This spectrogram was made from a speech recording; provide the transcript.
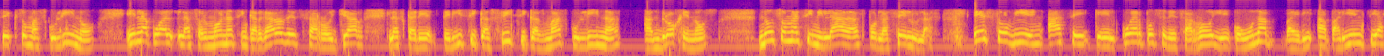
sexo masculino, en la cual las hormonas encargadas de desarrollar las características físicas masculinas, andrógenos, no son asimiladas por las células. Esto bien hace que el cuerpo se desarrolle con una apariencia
